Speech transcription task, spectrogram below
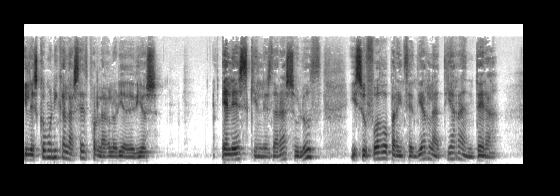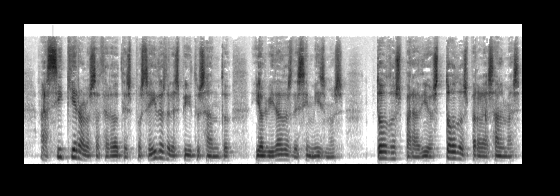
y les comunica la sed por la gloria de Dios. Él es quien les dará su luz y su fuego para incendiar la tierra entera. Así quiero a los sacerdotes, poseídos del Espíritu Santo y olvidados de sí mismos, todos para Dios, todos para las almas,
